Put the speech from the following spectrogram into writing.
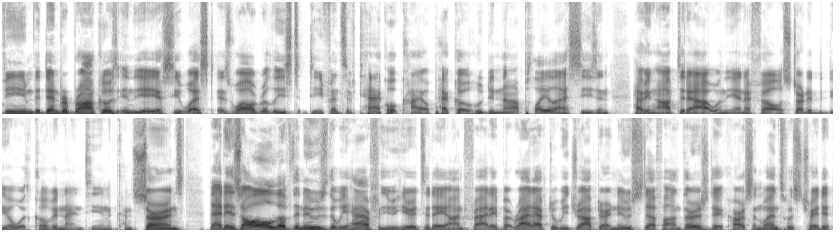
theme, the Denver Broncos in the AFC West as well released defensive tackle Kyle Peko, who did not play last season, having opted out when the NFL started to deal with COVID 19 concerns. That is all of the news that we have for you here today on Friday. But right after we dropped our news stuff on Thursday, Carson Wentz was traded.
